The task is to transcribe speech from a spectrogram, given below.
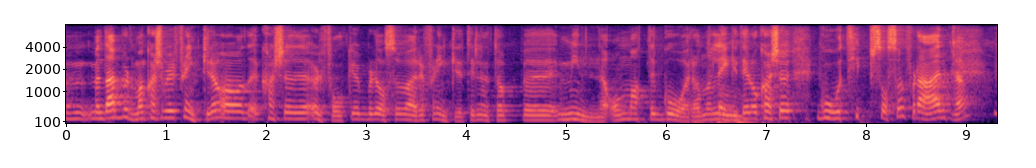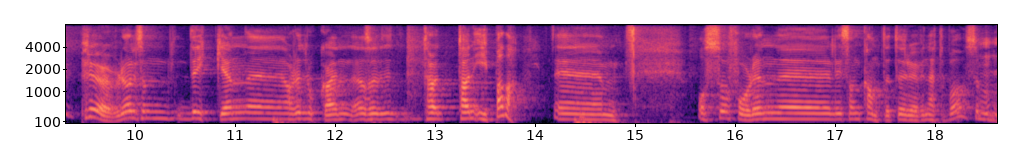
men der burde man kanskje bli flinkere, og kanskje ølfolket burde også være flinkere til nettopp minne om at det går an å legge til. Og kanskje gode tips også, for det er Mm. Ja. Prøver du å liksom drikke en Har du drukket en altså, ta, ta en IPA, da. Eh, og så får du en eh, litt sånn kantete rødvin etterpå. Så den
